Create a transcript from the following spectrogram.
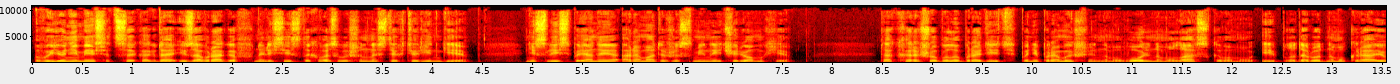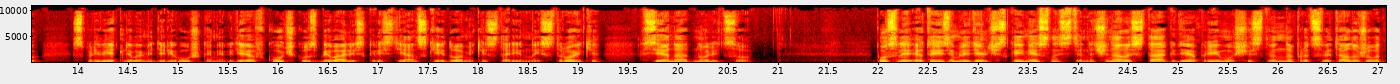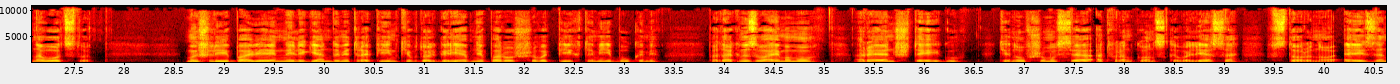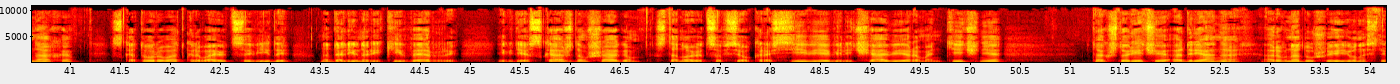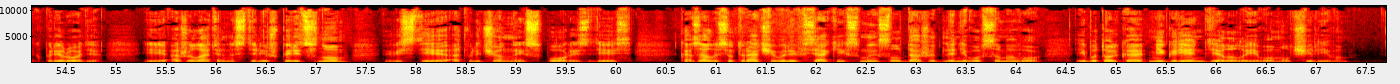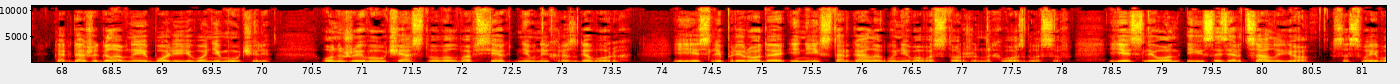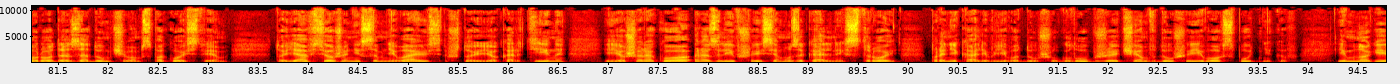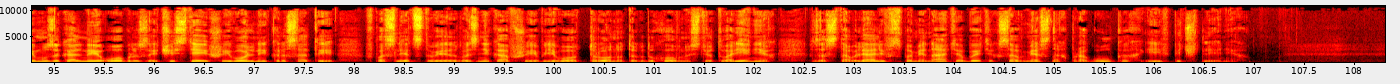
В июне месяце, когда из оврагов на лесистых возвышенностях Тюрингии неслись пряные ароматы жасмина и черемухи, так хорошо было бродить по непромышленному, вольному, ласковому и плодородному краю с приветливыми деревушками, где в кучку сбивались крестьянские домики старинной стройки, все на одно лицо. После этой земледельческой местности начиналось та, где преимущественно процветало животноводство — мы шли по овеянной легендами тропинке вдоль гребня, поросшего пихтами и буками, по так называемому Ренштейгу, тянувшемуся от франконского леса в сторону Эйзенаха, с которого открываются виды на долину реки Верры, и где с каждым шагом становится все красивее, величавее, романтичнее, так что речи Адриана о равнодушии юности к природе — и о желательности лишь перед сном вести отвлеченные споры здесь, казалось, утрачивали всякий смысл даже для него самого, ибо только мигрень делала его молчаливым. Когда же головные боли его не мучили, он живо участвовал во всех дневных разговорах, и если природа и не исторгала у него восторженных возгласов, если он и созерцал ее со своего рода задумчивым спокойствием, то я все же не сомневаюсь, что ее картины, ее широко разлившийся музыкальный строй проникали в его душу глубже, чем в души его спутников, и многие музыкальные образы чистейшей вольной красоты, впоследствии возникавшие в его тронутых духовностью творениях, заставляли вспоминать об этих совместных прогулках и впечатлениях.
